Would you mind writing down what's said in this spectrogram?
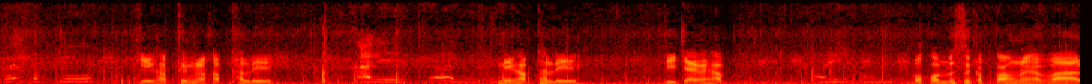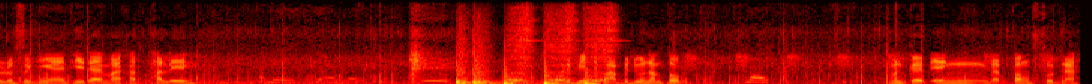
เฮ้ยกระปูโอเคครับถึงแล้วครับทะเลทะเลเชื่อดินี่ครับทะเล ดีใจไหมครับทะเลทะเล บอกความรู้สึกกับกล้องหนะครับว่ารู้สึกยังไงที่ได้มาคัดทะเลทะเลเชื่อเลยเดี๋ยวพี่จะพาไปดูน้ำตก เรามันเกิดเองแบบต้องสุดนะ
